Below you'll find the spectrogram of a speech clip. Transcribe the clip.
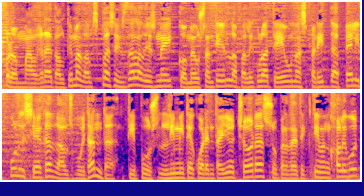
Però, malgrat el tema dels clàssics de la Disney, com heu sentit, la pel·lícula té un esperit de pel·li policíaca dels 80, tipus Límite 48 hores, Superdetective en Hollywood,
